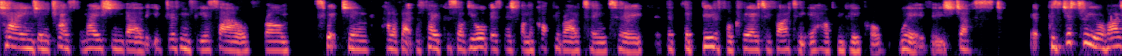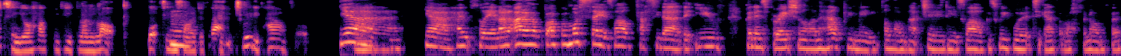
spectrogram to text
change and the transformation there that you've driven for yourself from switching kind of like the focus of your business from the copywriting to the, the beautiful creative writing that you're helping people with is just because just through your writing you're helping people unlock what's hmm. inside mm. of them it's really powerful yeah um, yeah, hopefully. And I, I, I, must say as well, Cassie, there that you've been inspirational and in helping me along that journey as well, because we've worked together off and on for,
